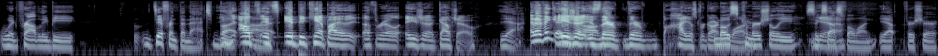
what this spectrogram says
would probably be different than that. But I'll, uh, it's it'd be Can't Buy a, a Thrill, Asia, Gaucho, yeah. and I think And, Asia is um, their their highest regarded most one. commercially successful one. Yep, for sure.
